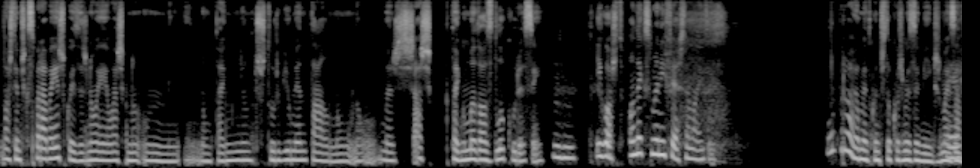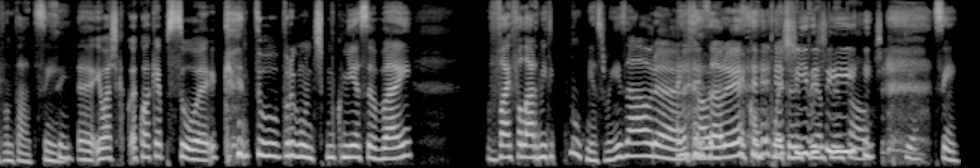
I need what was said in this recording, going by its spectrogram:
nós temos que separar bem as coisas, não é? Eu acho que não, não- não tenho nenhum distúrbio mental, não, não, mas acho que tenho uma dose de loucura, sim. Uhum. E gosto. Onde é que se manifesta mais isso? Provavelmente quando estou com os meus amigos, mais É? à vontade, sim. Sim. Eh, eu acho que a qualquer pessoa que tu perguntes que me conheça bem vai falar de mim tipo, não conheces bem a Isaura. A Isaura é completamente X e doente mental. X." Yeah. Sim.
